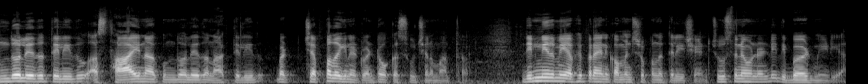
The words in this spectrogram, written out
ఉందో లేదో తెలియదు ఆ స్థాయి నాకు ఉందో లేదో నాకు తెలియదు బట్ చెప్పదగినటువంటి ఒక సూచన మాత్రమే. దీని మీద మీ అభిప్రాయాన్ని కామెంట్స్ రూపంలో తెలియచేయండి. చూస్తూనే ఉండండి ది బర్డ్ మీడియా.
